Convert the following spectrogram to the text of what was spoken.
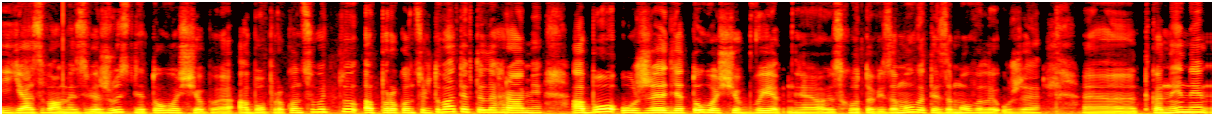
і я з вами зв'яжусь для того, щоб е, або проконсультувати в телеграмі, або уже для того, щоб ви готові замовити, замовили уже тканини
